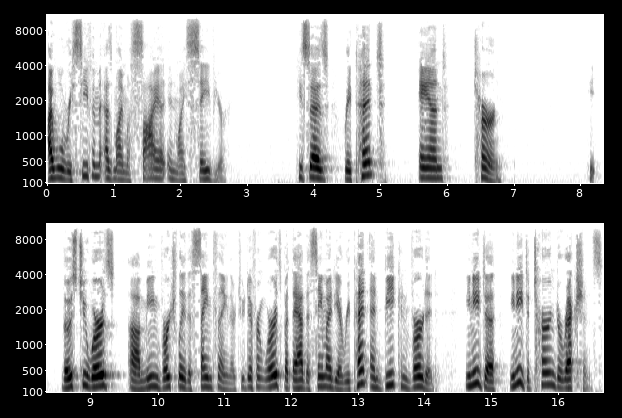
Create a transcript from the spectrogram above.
I will receive him as my Messiah and my Savior. He says, repent and turn. He, those two words uh, mean virtually the same thing. They're two different words, but they have the same idea. Repent and be converted. You need to, you need to turn directions.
